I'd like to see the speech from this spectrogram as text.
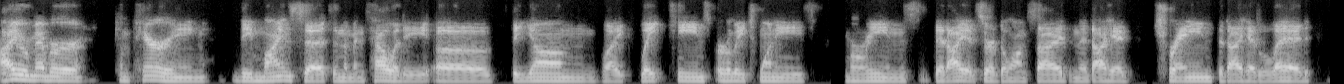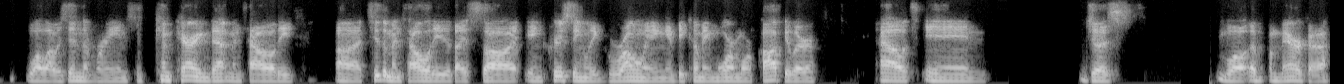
I remember comparing the mindset and the mentality of the young, like late teens, early 20s Marines that I had served alongside and that I had trained, that I had led while I was in the Marines, comparing that mentality uh, to the mentality that I saw increasingly growing and becoming more and more popular out in just well america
